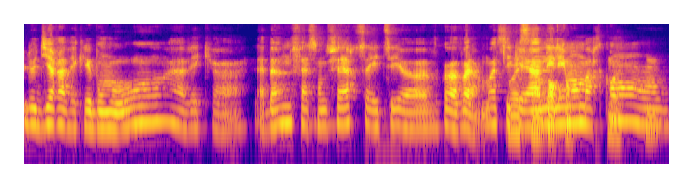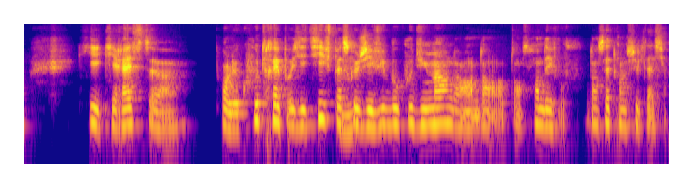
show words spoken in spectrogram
le dire avec les bons mots, avec euh, la bonne façon de faire, ça a été euh, voilà, moi c'était Ouais, un important. élément marquant Ouais. euh, qui, qui reste pour le coup très positif parce Mhm. que j'ai vu beaucoup d'humains dans, dans, dans ce rendez-vous, dans cette consultation.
